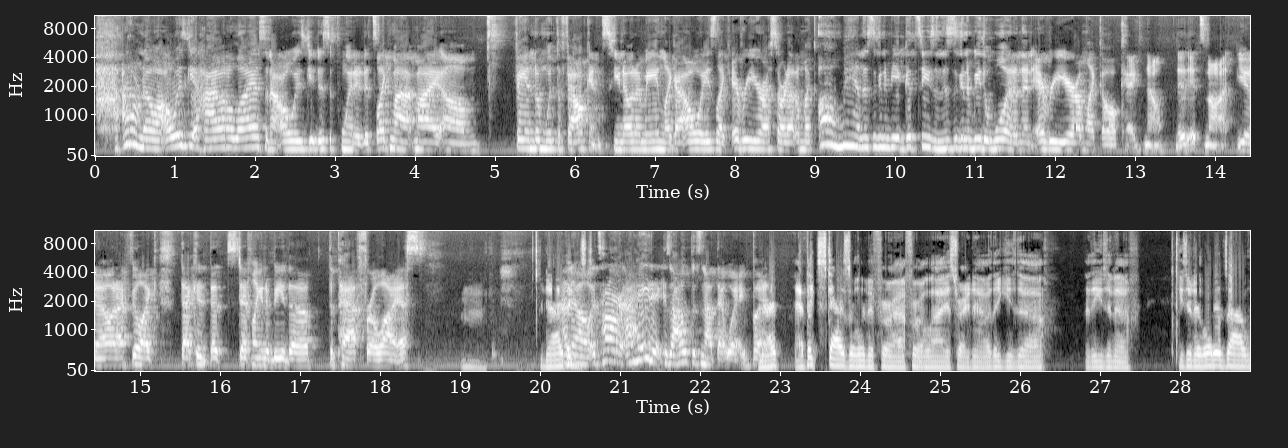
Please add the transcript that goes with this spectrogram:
I don't know. I always get high on Elias and I always get disappointed. It's like my my um, fandom with the Falcons. You know what I mean? Like I always like every year I start out, I'm like, oh man, this is going to be a good season. This is going to be the one. And then every year I'm like, oh, okay, no, it, it's not. You know, and I feel like that could that's definitely going to be the the path for Elias. Mm. No, I, I, know it's hard. I hate it because I hope it's not that way. But I, I, think sky's the limit for uh, for Elias right now. I think he's uh, I think he's in a he's in a let his uh,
